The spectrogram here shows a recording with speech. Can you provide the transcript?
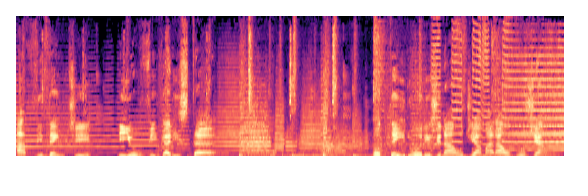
A Vidente e o Vigarista. Roteiro original de Amaral Gurgel.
